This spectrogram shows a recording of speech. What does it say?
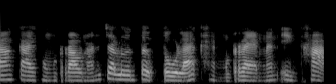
ร่างกายของเรานั้นเจริญเติบโตและแข็งแรงนั่นเองค่ะ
